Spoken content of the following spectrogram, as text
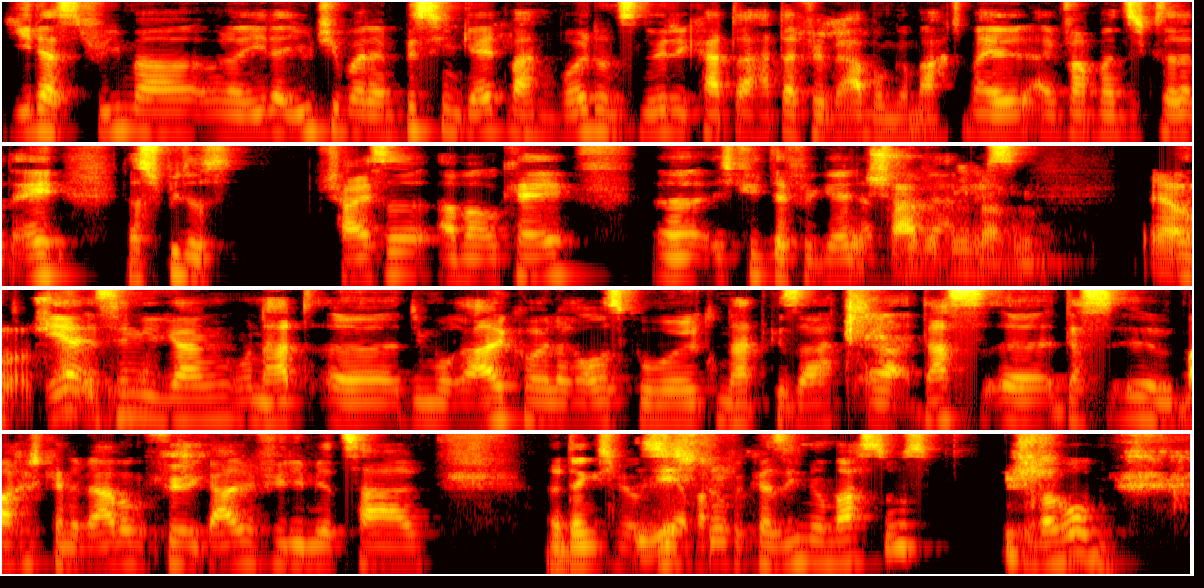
jeder Streamer oder jeder YouTuber, der ein bisschen Geld machen wollte und es nötig hatte, hat dafür Werbung gemacht, weil einfach man sich gesagt hat, ey, das Spiel ist scheiße, aber okay, äh, ich krieg dafür Geld. Also schadet niemandem. Ja, und er ist hingegangen und hat äh, die Moralkeule rausgeholt und hat gesagt, äh, das, äh, das mache ich keine Werbung für, egal wie viel die mir zahlen. Und dann denke ich mir, okay, aber für Casino machst du es? Warum?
